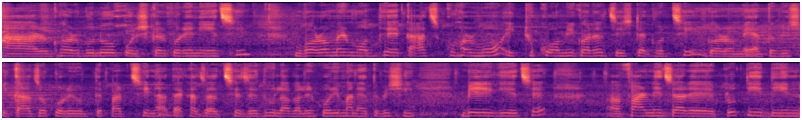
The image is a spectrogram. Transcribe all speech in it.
আর ঘরগুলো পরিষ্কার করে নিয়েছি। গরমের মধ্যে কাজকর্ম একটু কমই করার চেষ্টা করছি। গরমে এত বেশি কাজও করে উঠতে পারছি না। দেখা যাচ্ছে যে ধুলাবালির পরিমাণ এত বেশি বেড়ে গিয়েছে। ফার্নিচারে প্রতিদিন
